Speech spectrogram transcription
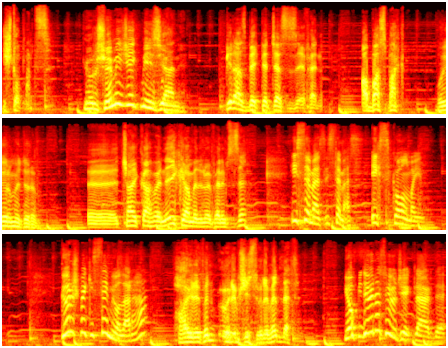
İş toplantısı. Görüşemeyecek miyiz yani? Biraz bekleteceğiz sizi efendim. Abbas bak. Buyur müdürüm. ee, çay kahve ne ikram edelim efendim size? istemez istemez. Eksik olmayın. Görüşmek istemiyorlar ha? Hayır efendim öyle bir şey söylemediler. Yok bir de öyle söyleyeceklerdi.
